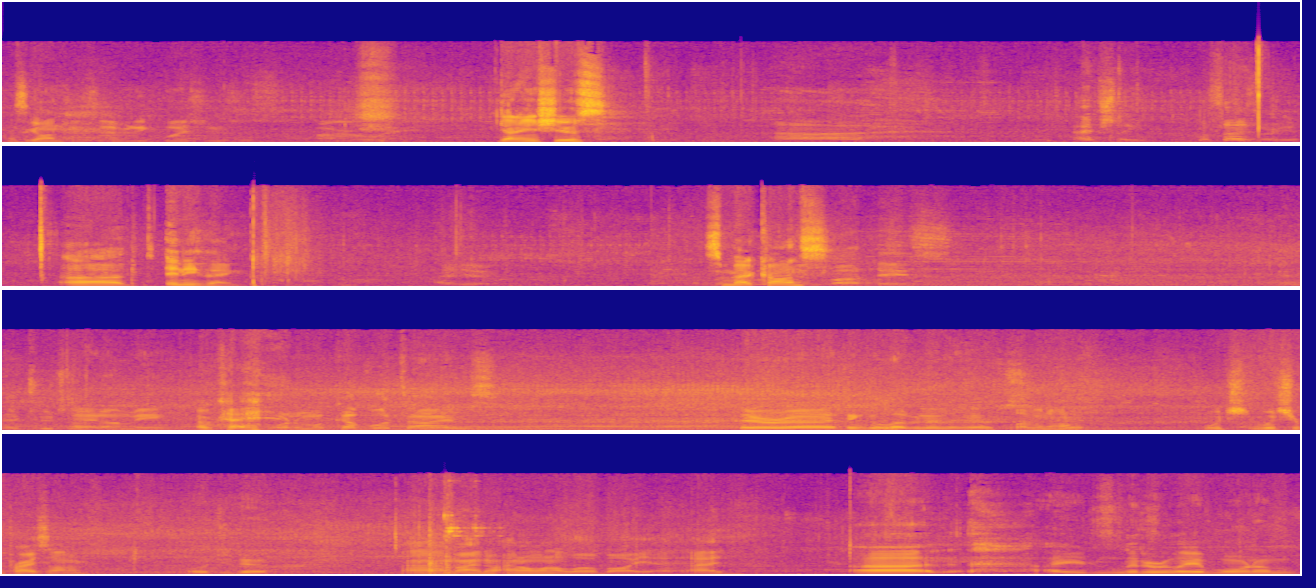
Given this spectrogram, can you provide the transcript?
How's it going? If you have any questions, just fire away. Got any shoes? Uh, actually, what size are you? Uh, anything. I do. Some Metcons? Bought these, and they're too tight on me. Okay. I Worn them a couple of times. They're, uh, I think, 11 and a half. 11 and a half? Which, what's your price on them? What'd you do? Um, I don't, I don't want to lowball yet. I, Uh, I literally have worn them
